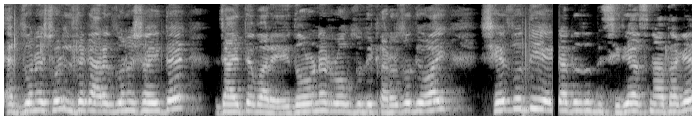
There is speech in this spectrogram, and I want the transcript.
একজনের শরীর থেকে আরেকজনের সহিতে যাইতে পারে। এই ধরনের রোগ যদি কারও যদি হয়, সে যদি এটাতে যদি সিরিয়াস না থাকে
